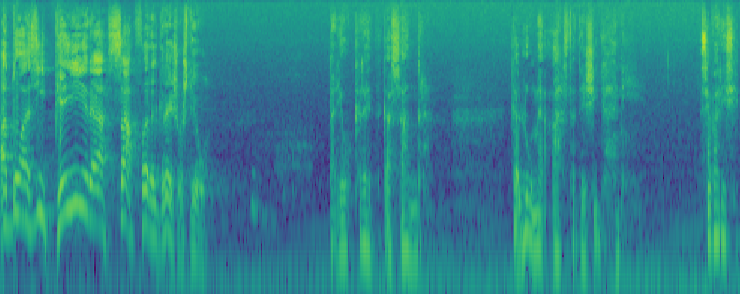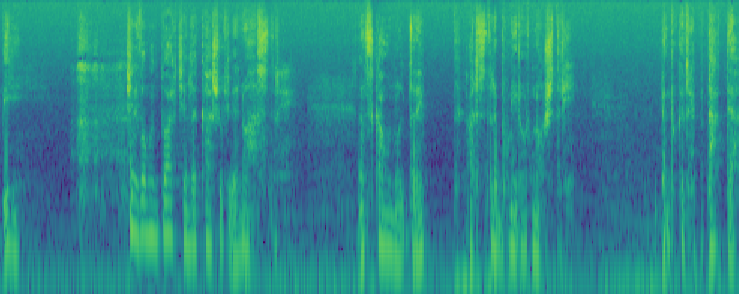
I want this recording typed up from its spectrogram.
A doua zi pieirea sa fără greș o știu. Dar eu cred, Casandra Că lumea asta de jiganii se va risipi și ne vom întoarce în lăcașurile noastre, în scaunul drept al străbunilor noștri, pentru că dreptatea,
